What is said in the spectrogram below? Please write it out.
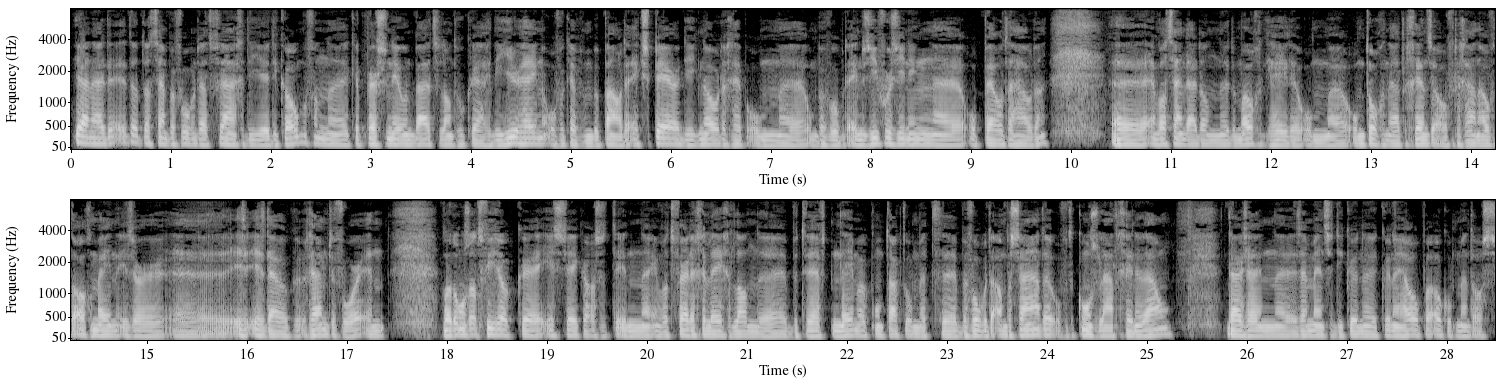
Ja, nou, dat, dat zijn bijvoorbeeld vragen die, eh, die komen van uh, ik heb personeel in het buitenland, hoe krijg ik die hierheen? Of ik heb een bepaalde expert die ik nodig heb om, uh, om bijvoorbeeld energievoorziening op peil te houden. en wat zijn daar dan de mogelijkheden om, om toch naar de grens over te gaan? Over het algemeen is, er, is, is daar ook ruimte voor. En wat ons advies ook is, zeker als het in, in wat verder gelegen landen betreft, neem ook contact om met bijvoorbeeld de ambassade of de consulaat-generaal. Daar zijn, zijn mensen die kunnen, kunnen helpen, ook op het moment als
